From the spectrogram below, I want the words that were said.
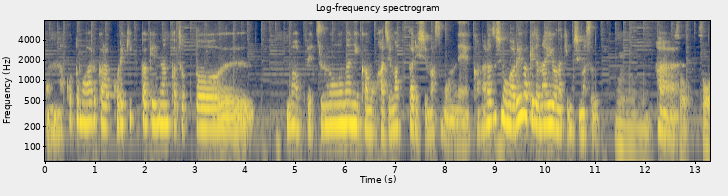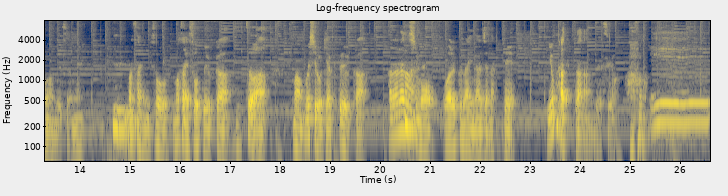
こんなこともあるから、これきっかけになんかちょっと、まあ別の何かも始まったりしますもんね。必ずしも悪いわけじゃないような気もします。うんうんうん。はい。そう、そうなんですよね。うんまさにそう、まさにそうというか、実は、まあむしろ逆というか、必ずしも悪くないなじゃなくて、良かったなんですよ。えー、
